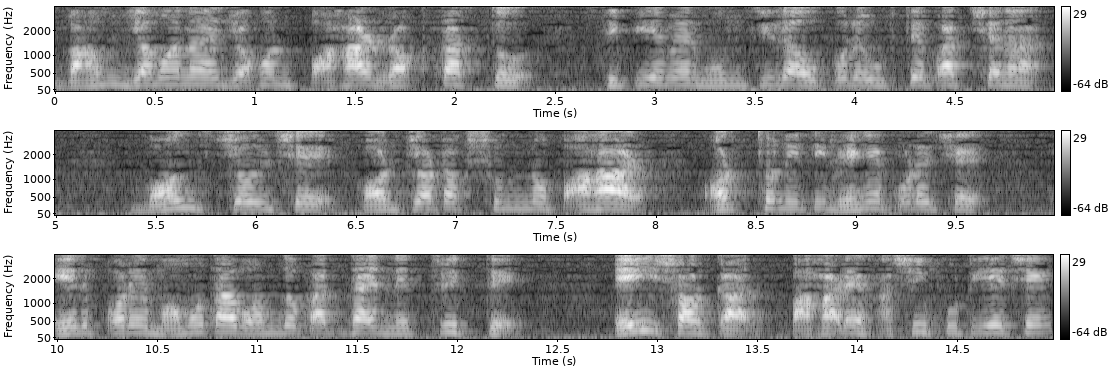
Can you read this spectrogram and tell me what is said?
বাম জামানায় যখন পাহাড় রক্তাক্ত সিপিএম এর মন্ত্রীরা উপরে উঠতে পারছে না। বন্ধ চলছে, পর্যটক শূন্য পাহাড়, অর্থনীতি ভেঙে পড়েছে। এরপরে মমতা বন্দ্যোপাধ্যায়ের নেতৃত্বে এই সরকার পাহাড়ে হাসি ফুটিয়েছে,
